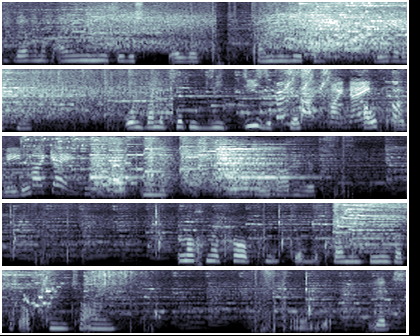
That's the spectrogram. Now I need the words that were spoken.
Es wäre noch eine Minute gespielt. Also, eine Minute wäre das nicht. Und damit hätten wir diese Quest auch erledigt. Wir haben jetzt noch mehr Powerpunkte bekommen und nun setzt sich auch Miete ein. Und ja, jetzt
